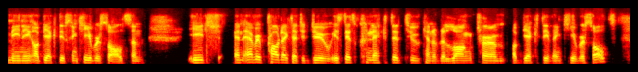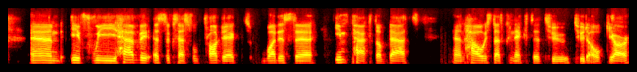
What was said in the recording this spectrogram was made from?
meaning objectives and key results and each and every product that you do is this connected to kind of the long term objective and key results? And if we have a successful project what is the impact of that and how is that connected to to the okr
